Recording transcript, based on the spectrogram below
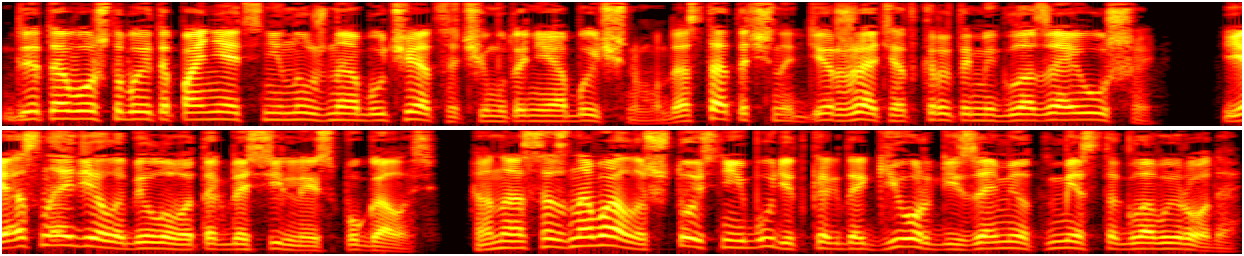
Для того, чтобы это понять, не нужно обучаться чему-то необычному. Достаточно держать открытыми глаза и уши. Ясное дело, Белова тогда сильно испугалась. Она осознавала, что с ней будет, когда Георгий займет место главы рода.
